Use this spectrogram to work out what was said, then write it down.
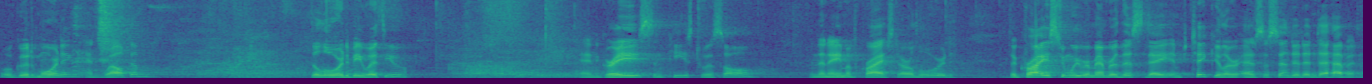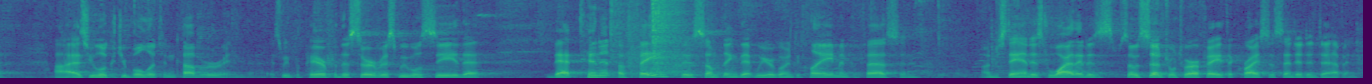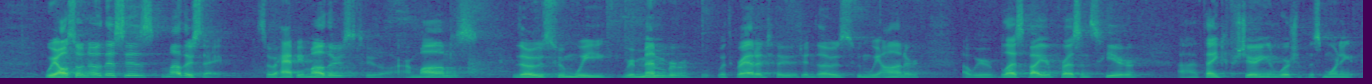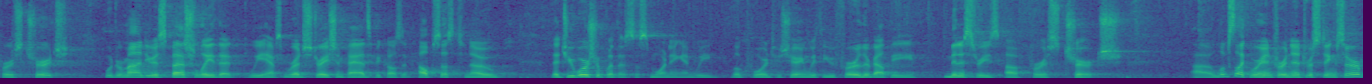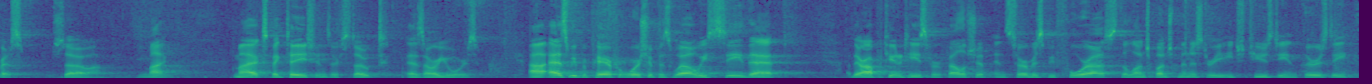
Well, good morning and welcome. The Lord be with you. And grace and peace to us all. In the name of Christ our Lord, the Christ whom we remember this day in particular as ascended into heaven. Uh, as you look at your bulletin cover and as we prepare for this service, we will see that that tenet of faith is something that we are going to claim and profess and understand as to why that is so central to our faith that Christ ascended into heaven. We also know this is Mother's Day. So happy mothers to our moms, those whom we remember with gratitude, and those whom we honor. Uh, we are blessed by your presence here. Uh, thank you for sharing in worship this morning at First Church. Would remind you especially that we have some registration pads because it helps us to know that you worship with us this morning, and we look forward to sharing with you further about the ministries of First Church. Uh, looks like we're in for an interesting service, so uh, my, my expectations are stoked, as are yours. Uh, as we prepare for worship as well, we see that there are opportunities for fellowship and service before us, the Lunch Bunch Ministry each Tuesday and Thursday.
